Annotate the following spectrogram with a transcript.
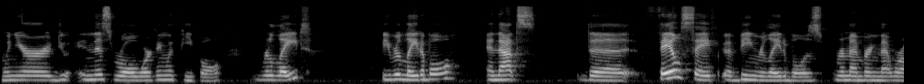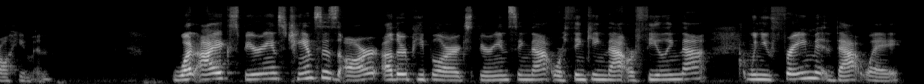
when you're do- in this role working with people relate be relatable and that's the fail safe of being relatable is remembering that we're all human what I experience, chances are other people are experiencing that or thinking that or feeling that. When you frame it that way,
